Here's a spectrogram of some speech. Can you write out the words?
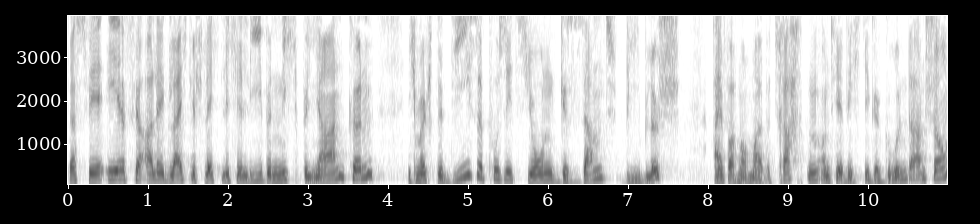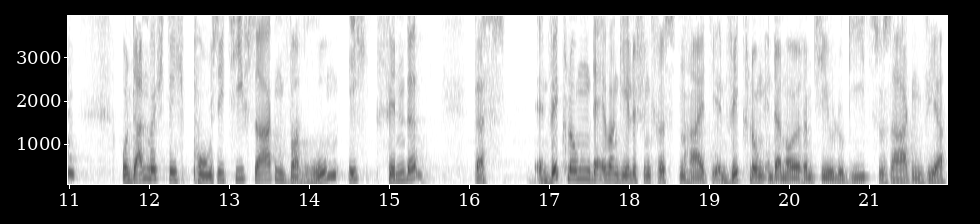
dass wir Ehe für alle gleichgeschlechtliche Liebe nicht bejahen können. Ich möchte diese Position gesamtbiblisch einfach nochmal betrachten und hier wichtige Gründe anschauen. Und dann möchte ich positiv sagen, warum ich finde, dass Entwicklung der evangelischen Christenheit, die Entwicklung in der neueren Theologie zu sagen, wir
